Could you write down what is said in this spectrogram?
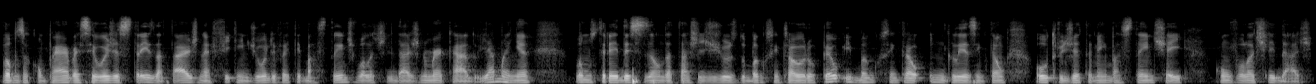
vamos acompanhar, vai ser hoje às 3 da tarde, né? fiquem de olho, vai ter bastante volatilidade no mercado, e amanhã vamos ter a decisão da taxa de juros do Banco Central Europeu e Banco Central Inglês. Então, outro dia também bastante aí com volatilidade.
